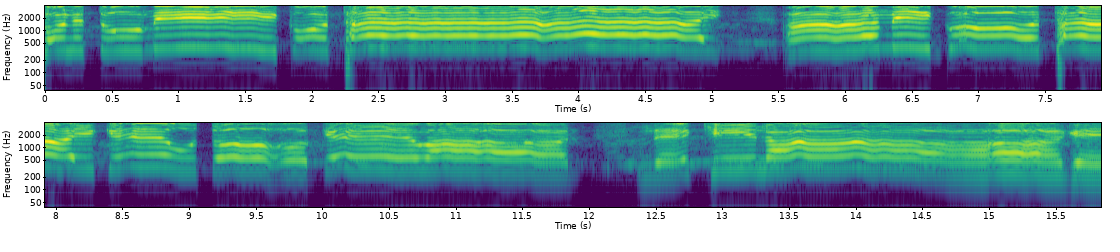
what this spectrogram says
এখন তুমি কোথায়? আমি কোথায়? কেউ তো কেবার দেখি না গে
